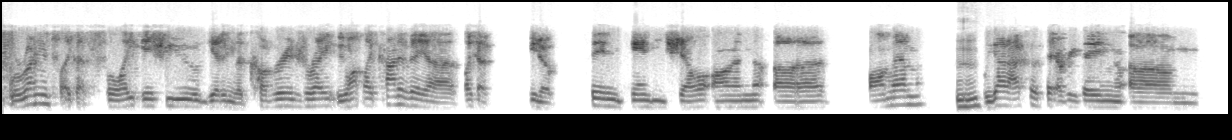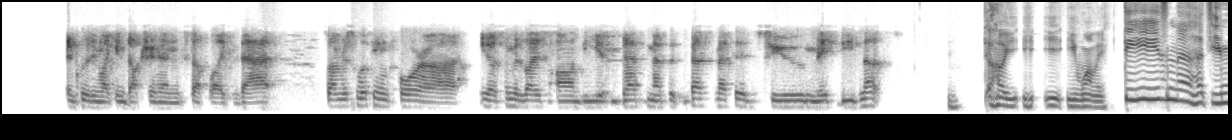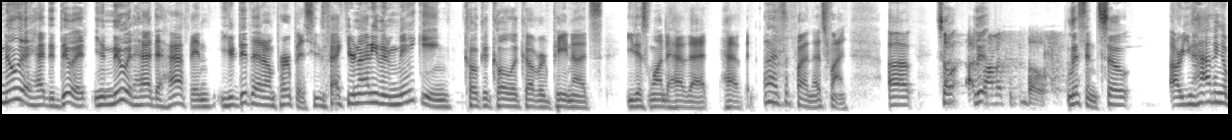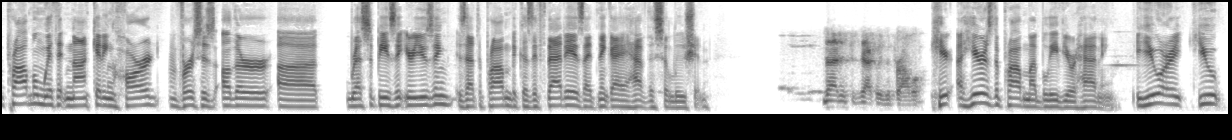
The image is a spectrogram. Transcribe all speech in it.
we're running into like a slight issue getting the coverage right. We want like kind of a uh, like a you know thin candy shell on uh, on them. Mhm. We got access to everything, um, including like induction and stuff like that. So I'm just looking for uh, you know some advice on the best method best methods to make these nuts. Oh, you, you, you want me? These nuts. You knew I had to do it. You knew it had to happen. You did that on purpose. In fact, you're not even making Coca Cola covered peanuts. You just wanted to have that happen. Oh, that's fine. That's fine. Uh, so I, I li- promise it's both. listen, so are you having a problem with it not getting hard versus other uh, recipes that you're using? Is that the problem? Because if that is, I think I have the solution. That is exactly the problem. Here, uh, here's the problem I believe you're having. You are you.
